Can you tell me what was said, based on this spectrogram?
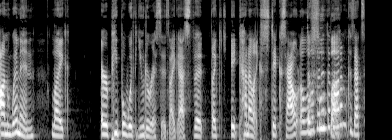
on women, like, or people with uteruses, I guess, that, like, it kind of, like, sticks out a little bit at the bottom because that's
